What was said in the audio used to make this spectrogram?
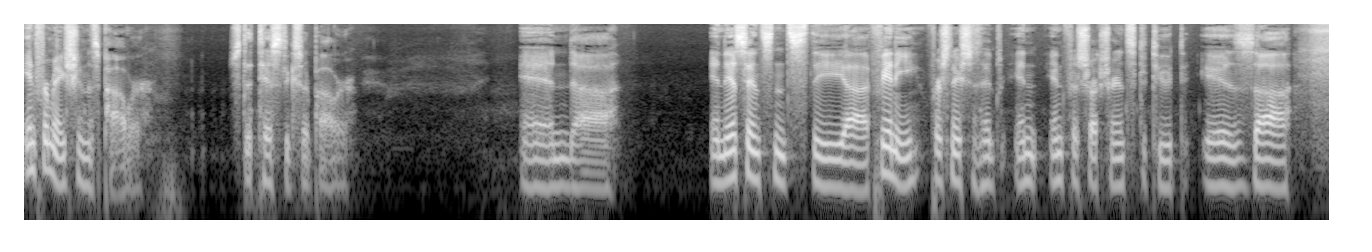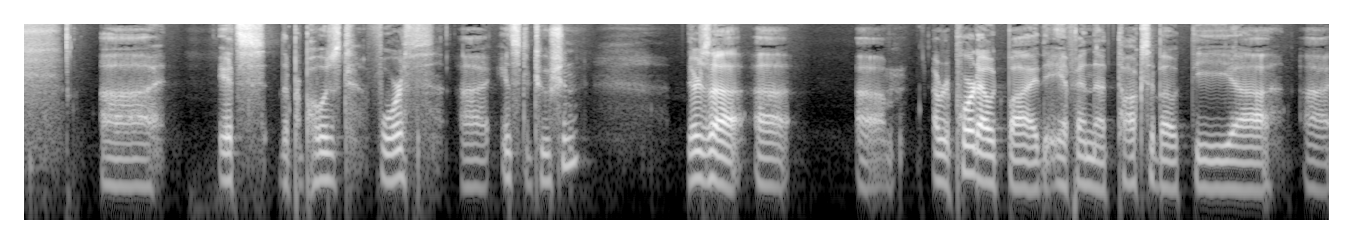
information is power. Statistics are power. And uh, in this instance, the uh, FINI, First Nations in- in- Infrastructure Institute, is uh, uh it's the proposed fourth uh, institution. There's a, a, um, a, report out by the AFN that talks about the uh,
